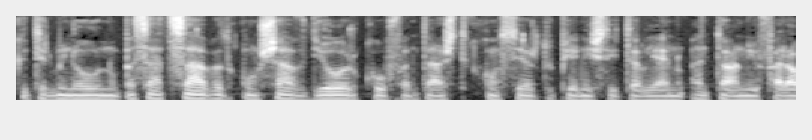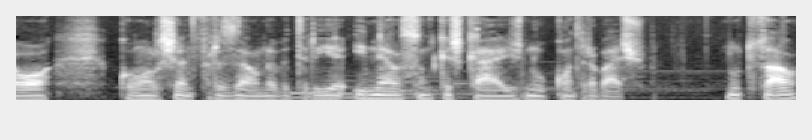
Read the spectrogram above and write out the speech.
que terminou no passado sábado com chave de ouro com o fantástico concerto do pianista italiano António Faraó, com Alexandre Frazão na bateria e Nelson Cascais no contrabaixo. No total,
